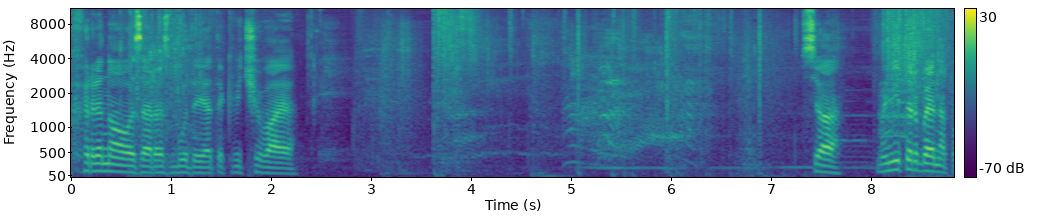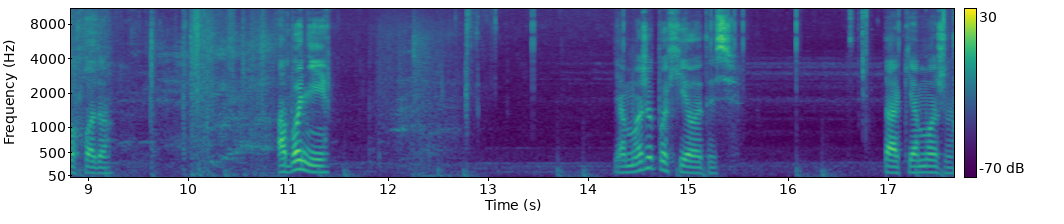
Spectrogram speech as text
хреново зараз буде, я так відчуваю. Все, мені торбина, походу. Або ні. Я можу похилитись? Так, я можу.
